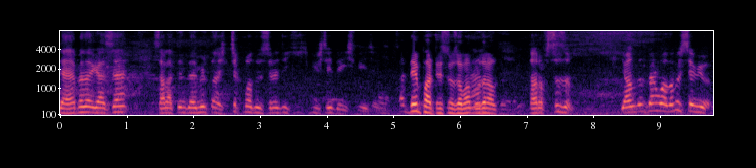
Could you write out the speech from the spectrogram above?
DHP de gelse Selahattin Demirtaş çıkmadığı sürece hiçbir şey değişmeyecek. Sen Dem Partilisin o zaman. Ben- Buradan aldın. Tarafsızım. Yalnız ben o adamı seviyorum.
